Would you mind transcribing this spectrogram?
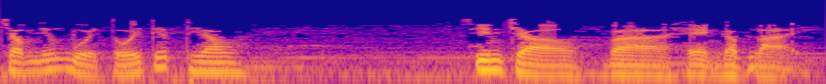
trong những buổi tối tiếp theo. Xin chào và hẹn gặp lại.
